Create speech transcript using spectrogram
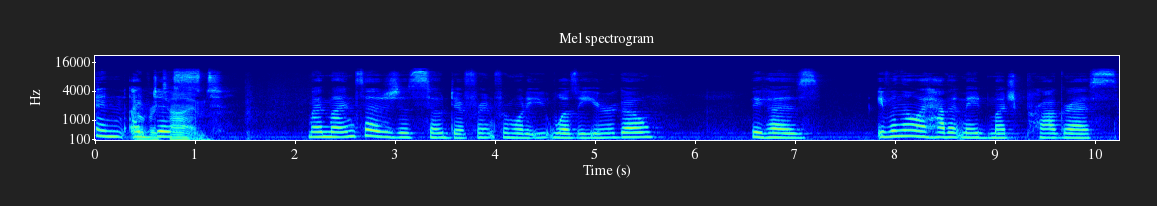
And I over just time. my mindset is just so different from what it was a year ago because even though I haven't made much progress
